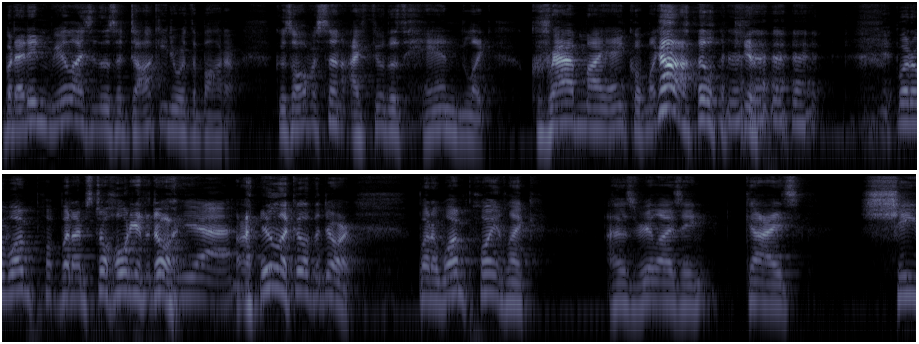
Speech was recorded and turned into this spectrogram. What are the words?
But I didn't realize that there was a doggy door at the bottom because all of a sudden I feel this hand like grab my ankle. I'm like ah, like, you know. But at one point, but I'm still holding the door. Yeah. I didn't let go of the door. But at one point, like I was realizing, guys, she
